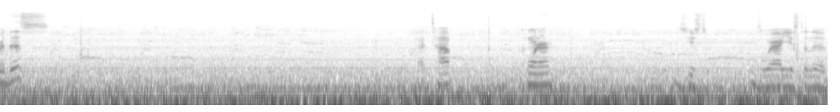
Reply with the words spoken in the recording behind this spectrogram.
Remember this? That top corner is used to, is where I used to live.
